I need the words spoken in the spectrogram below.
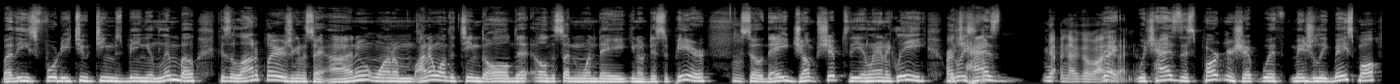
by these 42 teams being in limbo because a lot of players are going to say, I don't want them. I don't want the team to all de- all of a sudden one day, you know, disappear. Hmm. So they jump ship to the Atlantic League, which has Yeah, no, go on. right, which has this partnership with Major League Baseball.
